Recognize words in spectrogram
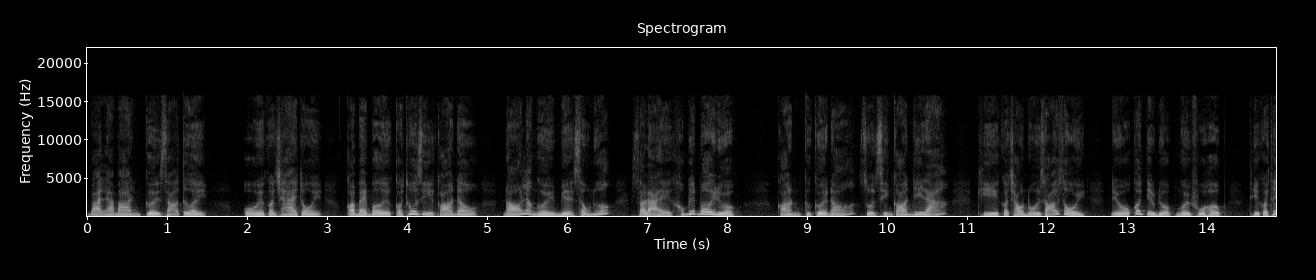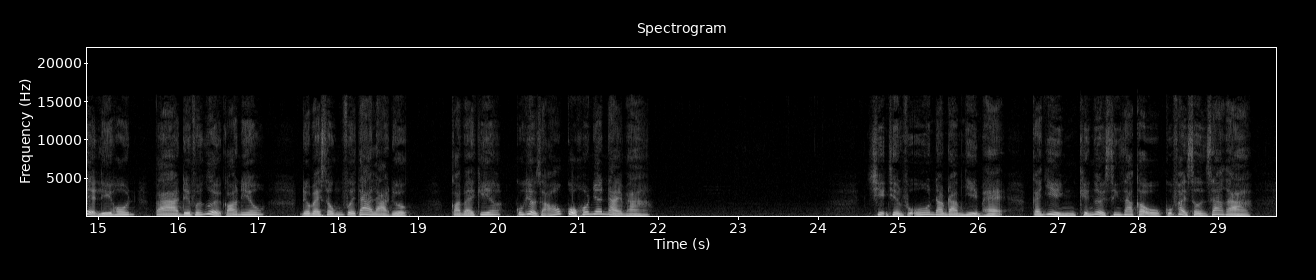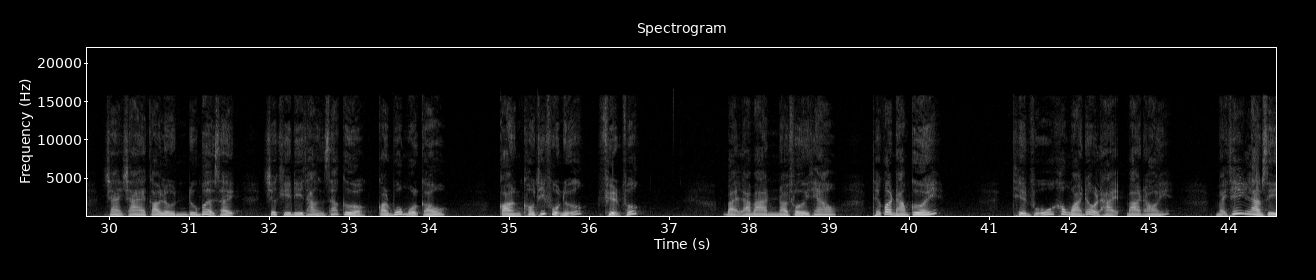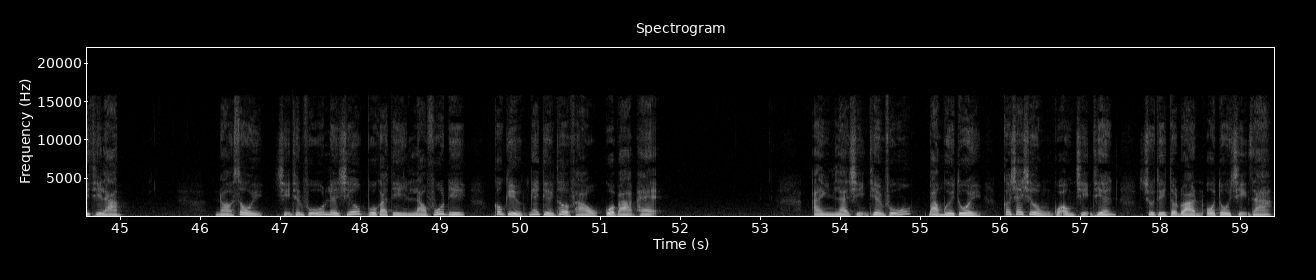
Bà La Man cười rõ tươi. Ôi con trai tôi, con bé bơi có thua gì con đâu. Nó là người miền sông nước, sao lại không biết bơi được? Con cứ cười nó rồi xin con đi đã. Khi có cháu nôi dõi rồi, nếu con tìm được người phù hợp thì có thể ly hôn và đến với người con yêu. Đứa bé sống với ta là được. còn bé kia cũng hiểu rõ cuộc hôn nhân này mà. Chị Thiền Vũ đàm đàm nhỉm hẹ, cái nhìn khiến người sinh ra cậu cũng phải sờn da gà. Trải trai cao lớn đứng bởi dậy, trước khi đi thẳng ra cửa còn buông một câu. Còn không thích phụ nữ, phiền phức. Bà La Man nói với theo, thế còn đám cưới? Thiền Vũ không ngoái đầu lại mà nói, mẹ thích làm gì thì làm. Nói rồi, chị Thiên Vũ lấy chiếc Bugatti lao vút đi, không kịp nghe tiếng thở phào của bà mẹ. Anh là Trịnh Thiên Vũ, 30 tuổi, con trai trưởng của ông Trịnh Thiên, chủ tịch tập đoàn ô tô Trịnh gia.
